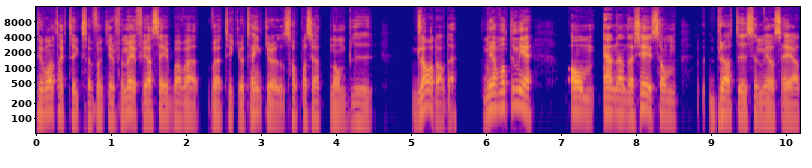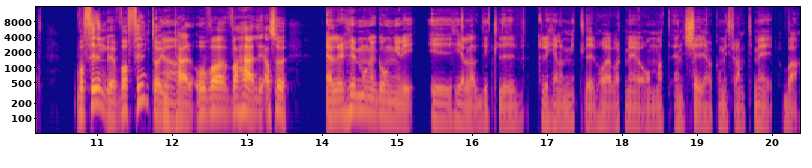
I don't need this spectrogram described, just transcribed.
det var en taktik som funkar för mig. För jag säger bara vad, vad jag tycker och tänker och så hoppas jag att någon blir glad av det. Men jag var inte med om en enda tjej som bröt isen med att säga att vad fin du är, vad fint du har gjort Ja. här och vad, vad härligt. Alltså, Eller hur många gånger i, i hela ditt liv, eller hela mitt liv, har jag varit med om att en tjej har kommit fram till mig och bara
